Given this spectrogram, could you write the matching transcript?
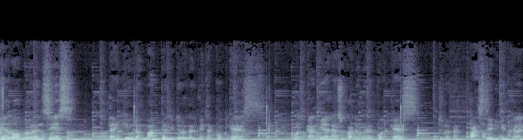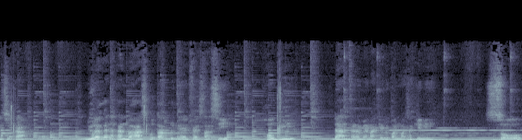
Hello bro and sis, thank you udah mampir di Juragan Kecap Podcast. Buat kalian yang suka dengerin podcast, Juragan pasti bikin kalian suka. Juragan akan bahas putar dunia investasi, hobi, dan fenomena kehidupan masa kini. So,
